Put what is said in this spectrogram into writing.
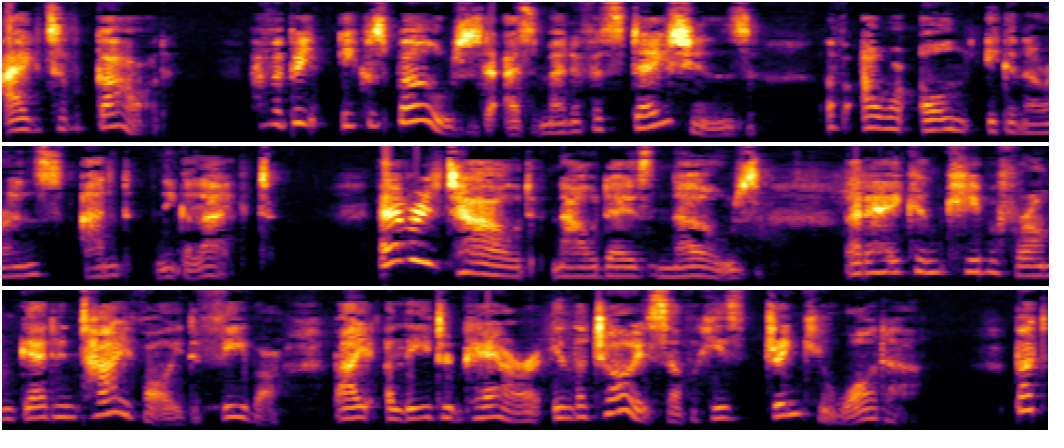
acts of God, have been exposed as manifestations of our own ignorance and neglect. Every child nowadays knows that he can keep from getting typhoid fever by a little care in the choice of his drinking water. But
